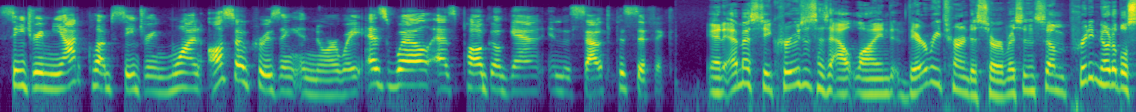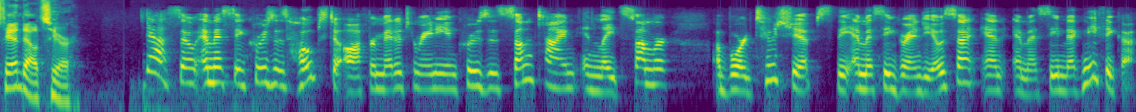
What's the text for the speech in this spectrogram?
Seadream Yacht Club Seadream One also cruising in Norway, as well as Paul Gauguin in the South Pacific. And MSC Cruises has outlined their return to service and some pretty notable standouts here. Yeah, so MSC Cruises hopes to offer Mediterranean cruises sometime in late summer aboard two ships, the MSC Grandiosa and MSC Magnifica.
